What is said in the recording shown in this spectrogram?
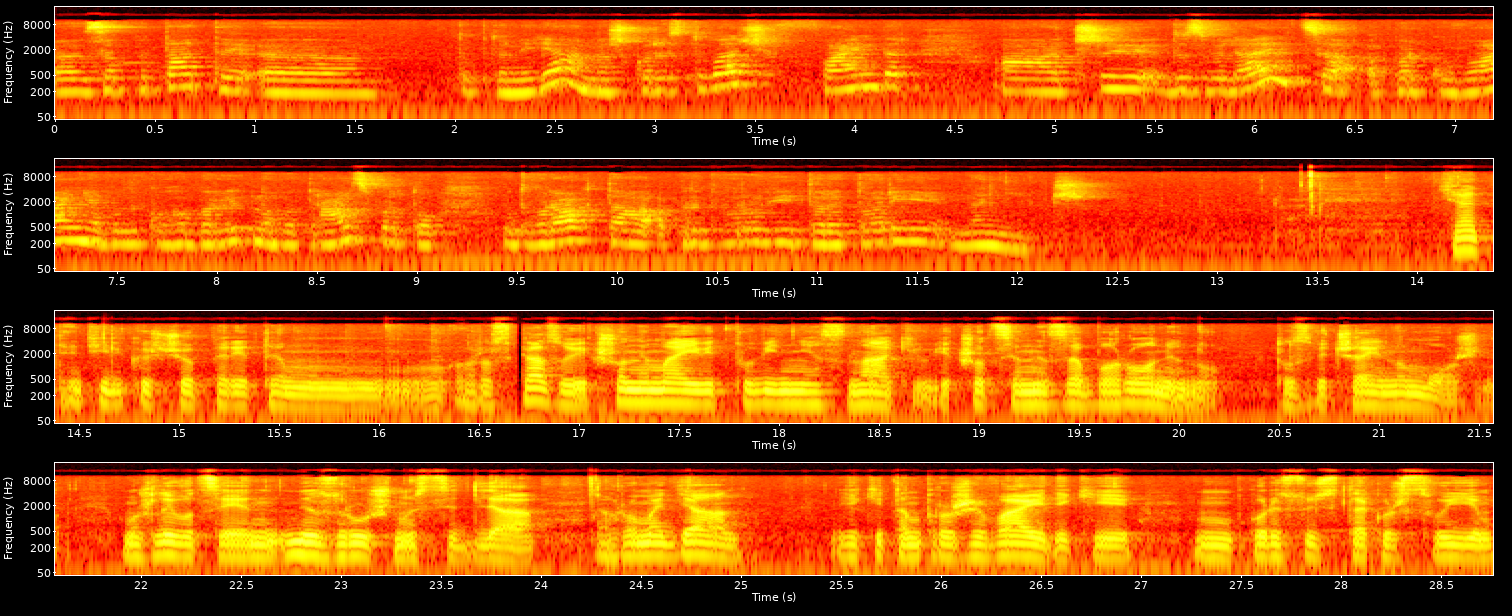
е, запитати, е, тобто не я, а наш користувач Finder, а чи дозволяється паркування великогабаритного транспорту у дворах та придворовій території на ніч? Я тільки що перед тим розказую, якщо немає відповідних знаків, якщо це не заборонено, то звичайно можна. Можливо, це є незручності для громадян, які там проживають, які користуються також своїм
